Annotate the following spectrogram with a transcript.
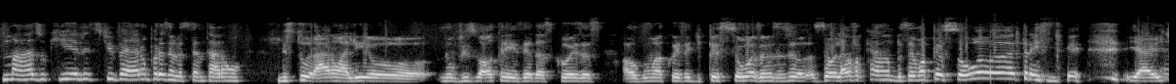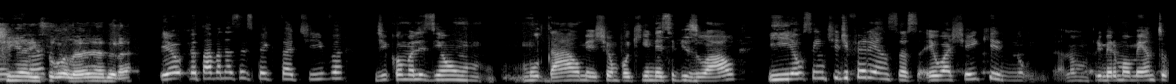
mas o que eles tiveram, por exemplo, eles tentaram misturaram ali o, no visual 3D das coisas alguma coisa de pessoas. Você olhava e falava, caramba, você é uma pessoa 3D. E aí é, tinha isso rolando, né? Eu, eu tava nessa expectativa de como eles iam mudar ou mexer um pouquinho nesse visual. E eu senti diferenças. Eu achei que, no, primeiro momento,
